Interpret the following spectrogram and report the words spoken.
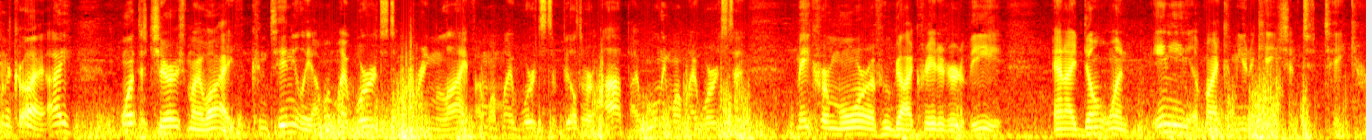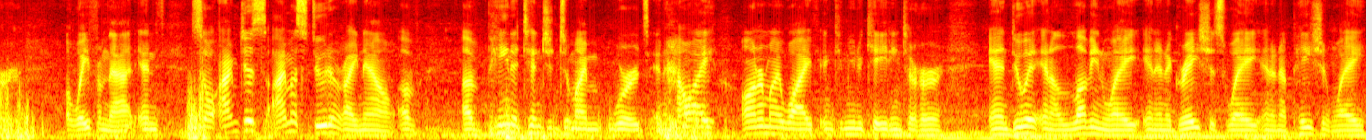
Gonna cry. I want to cherish my wife continually. I want my words to bring life. I want my words to build her up. I only want my words to make her more of who God created her to be. And I don't want any of my communication to take her away from that. And so I'm just, I'm a student right now of of paying attention to my words and how I honor my wife in communicating to her and do it in a loving way and in a gracious way and in a patient way.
